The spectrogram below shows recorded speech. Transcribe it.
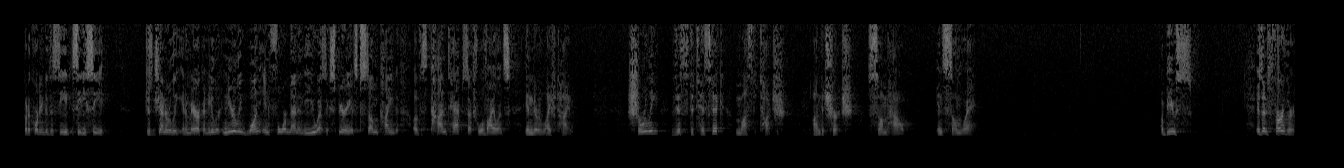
but according to the C- CDC, just generally in America, nearly, nearly one in four men in the U.S. experienced some kind of contact sexual violence in their lifetime. Surely this statistic must touch on the church somehow, in some way. Abuse is then furthered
